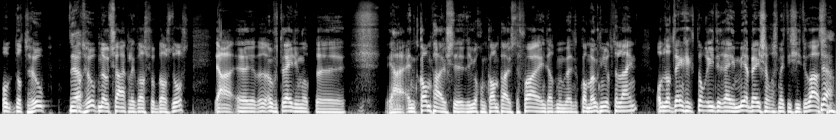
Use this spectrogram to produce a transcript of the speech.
om, dat hulp ja. Dat hulp noodzakelijk was voor Bas Dost. Ja, uh, overtreding op de. Ja, en Kamphuis, de, de Jochem Kamphuis, de VAR in dat moment kwam ook niet op de lijn. Omdat denk ik toch iedereen meer bezig was met die situatie. Ja,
